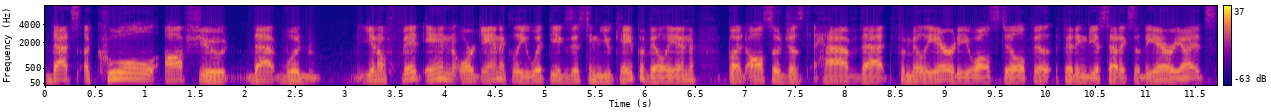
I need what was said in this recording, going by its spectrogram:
that's a cool offshoot that would, you know, fit in organically with the existing UK pavilion, but also just have that familiarity while still fitting the aesthetics of the area. It's,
